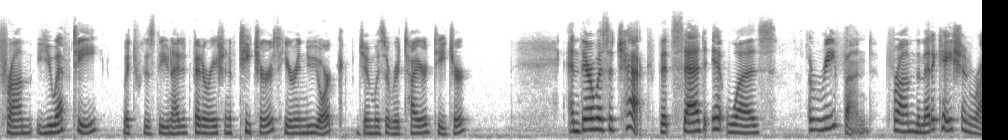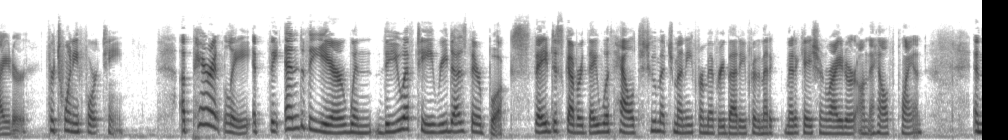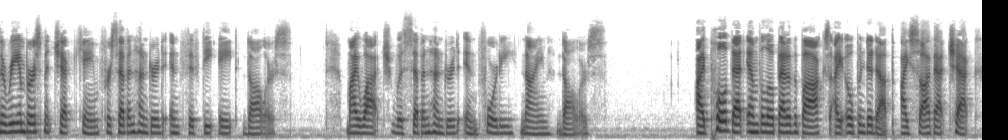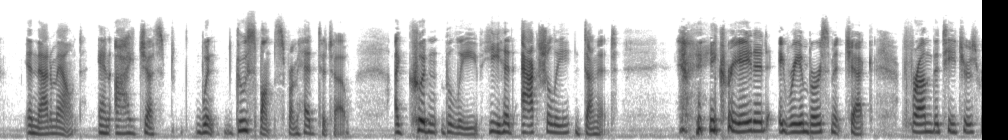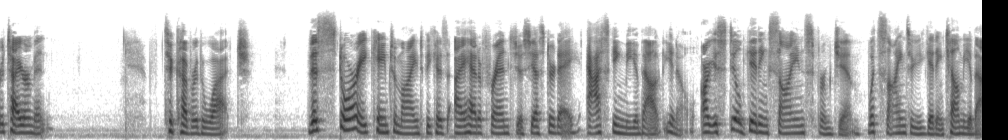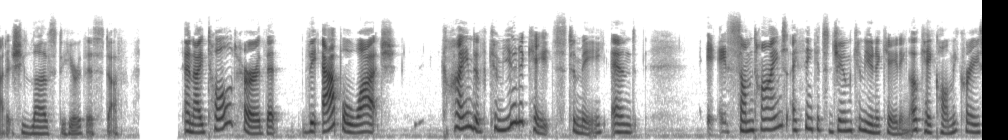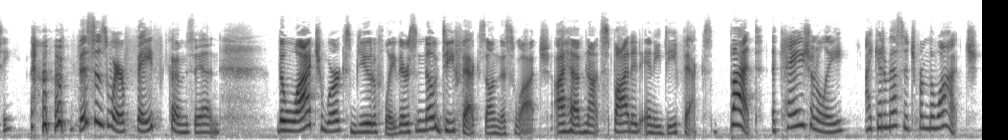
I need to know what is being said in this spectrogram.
from UFT which was the United Federation of Teachers here in New York. Jim was a retired teacher. And there was a check that said it was a refund from the medication rider for 2014. Apparently, at the end of the year, when the UFT redoes their books, they discovered they withheld too much money from everybody for the med- medication rider on the health plan and the reimbursement check came for $758. My watch was $749. I pulled that envelope out of the box. I opened it up. I saw that check in that amount, and I just went goosebumps from head to toe. I couldn't believe he had actually done it. he created a reimbursement check from the teacher's retirement to cover the watch. This story came to mind because I had a friend just yesterday asking me about, you know, are you still getting signs from Jim? What signs are you getting? Tell me about it. She loves to hear this stuff. And I told her that the Apple Watch kind of communicates to me and it, it, sometimes I think it's Jim communicating. Okay, call me crazy. this is where faith comes in. The watch works beautifully. There's no defects on this watch. I have not spotted any defects, but occasionally I get a message from the watch.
